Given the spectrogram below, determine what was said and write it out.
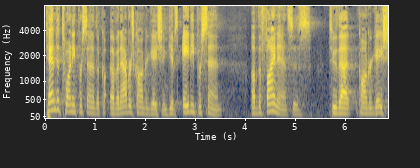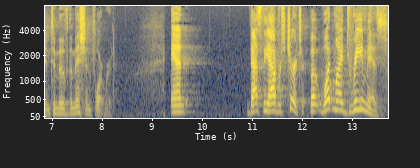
10 to 20% of, the, of an average congregation gives 80% of the finances to that congregation to move the mission forward. And that's the average church. But what my dream is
